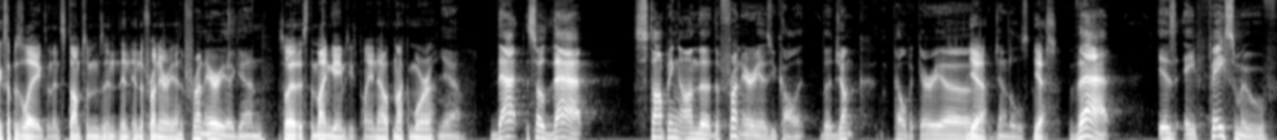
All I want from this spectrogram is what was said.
picks up his legs, and then stomps him in, in, in the front area. in the front area again. so it's the mind games he's playing now with Nakamura. Yeah. That so that stomping on the the front area as you call it, the junk pelvic area, Yeah. the genitals. Yes. That is a face move,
